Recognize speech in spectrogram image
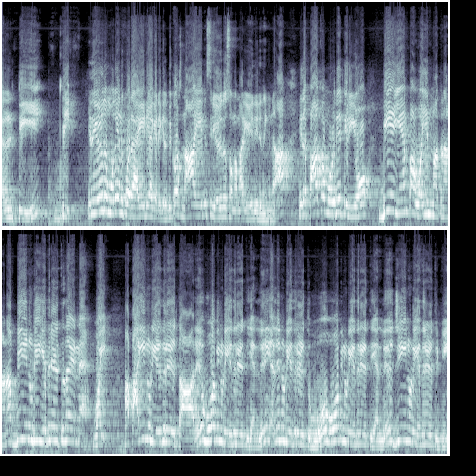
LT B இது எழுதும் போது எனக்கு ஒரு ஐடியா கிடைக்குது. பிகாஸ் நான் ஏபிசி எழுத சொன்ன மாதிரி எழுதிருந்தீங்கன்னா இதை பார்க்கும் பொழுதே தெரியும். பி ஏன்பா ஒய்ன்னு மாத்தினாங்கன்னா பியினுடைய எதிரெழுத்து தான் என்ன? ஒய் அப்ப ஐயினுடைய எதிரெழுத்து ஆறு ஓவினுடைய எதிரெழுத்து எல் எல்லினுடைய எதிரெழுத்து ஓ ஓவினுடைய எதிரெழுத்து எல் ஜியினுடைய எதிரெழுத்து டி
